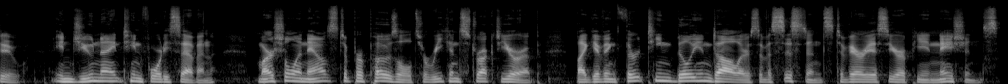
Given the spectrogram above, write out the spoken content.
II. In June 1947, Marshall announced a proposal to reconstruct Europe by giving $13 billion of assistance to various European nations.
